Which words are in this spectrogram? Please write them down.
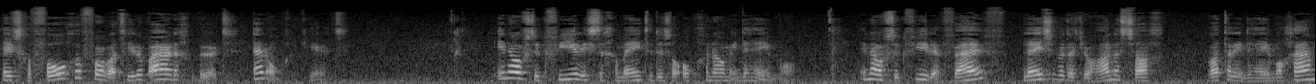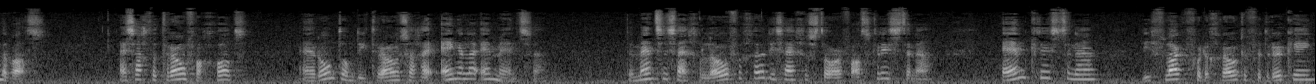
heeft gevolgen voor wat hier op aarde gebeurt en omgekeerd. In hoofdstuk 4 is de gemeente dus al opgenomen in de hemel. In hoofdstuk 4 en 5 lezen we dat Johannes zag wat er in de hemel gaande was. Hij zag de troon van God en rondom die troon zag hij engelen en mensen. De mensen zijn gelovigen die zijn gestorven als christenen en christenen die vlak voor de grote verdrukking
